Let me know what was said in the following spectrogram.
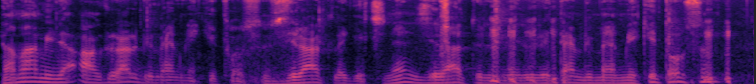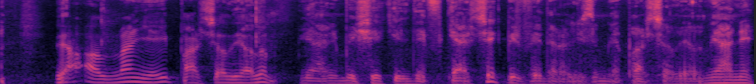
Tamamıyla agrar bir memleket olsun. Ziraatla geçinen, ziraat ürünleri üreten bir memleket olsun. Ve Almanya'yı parçalayalım. Yani bir şekilde gerçek bir federalizmle parçalayalım. Yani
